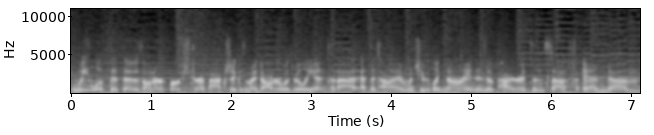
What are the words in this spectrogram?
We looked at those on our first trip actually because my daughter was really into that at the time when she was like nine, into pirates and stuff. And um,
